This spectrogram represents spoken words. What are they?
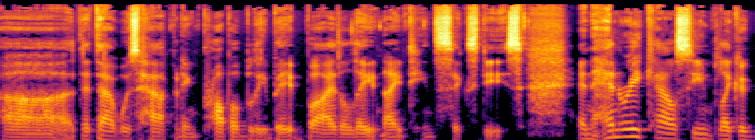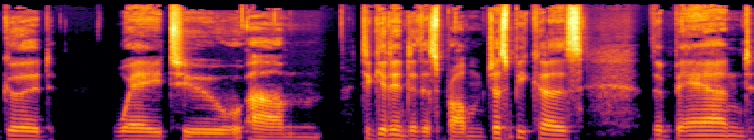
Uh, that that was happening probably by, by, the late 1960s, and Henry Cow seemed like a good way to um, to get into this problem, just because the band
